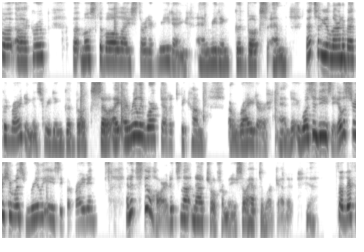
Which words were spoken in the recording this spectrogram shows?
uh, group. But most of all, I started reading and reading good books. And that's how you learn about good writing is reading good books. So I, I really worked at it to become a writer. And it wasn't easy. Illustration was really easy, but writing, and it's still hard. It's not natural for me. So I have to work at it. Yeah. So, this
